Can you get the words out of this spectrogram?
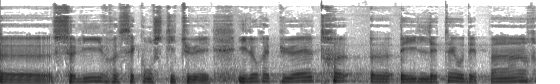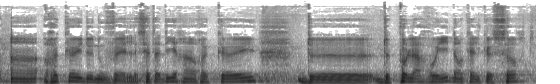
ce livre s'est constitué. Il aurait pu être et il l'était au départ, un recueil de nouvelles, c'est-à-dire un recueil de, de polaroïdes en quelque sorte,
